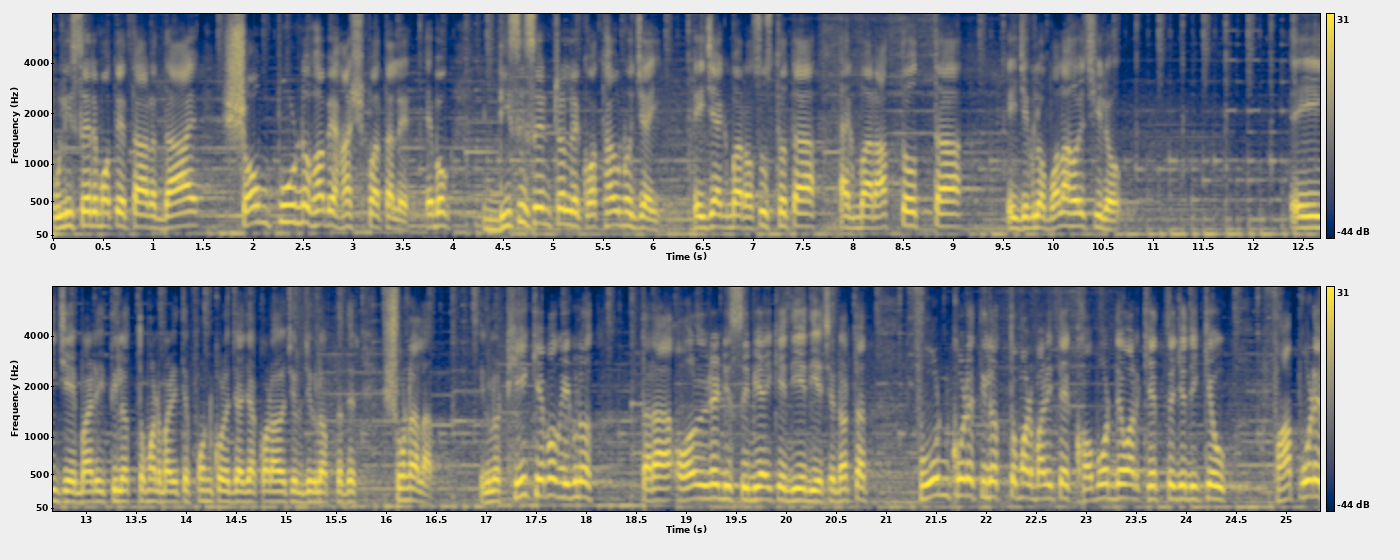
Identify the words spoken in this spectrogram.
পুলিশের মতে তার দায় সম্পূর্ণভাবে হাসপাতালে এবং ডিসি সেন্ট্রালের কথা অনুযায়ী, এই যে একবার অসুস্থতা, একবার আত্মহত্যা, এই যেগুলো বলা হয়েছিল এই যে বাড়ি তিলোত্তমার বাড়িতে ফোন করে যা যা করা হয়েছিল, যেগুলো আপনাদের শোনালাম। এগুলো ঠিক এবং এগুলো তারা অলরেডি সিবিআইকে দিয়ে দিয়েছেন অর্থাৎ ফোন করে তিলোত্তমার বাড়িতে খবর দেওয়ার ক্ষেত্রে যদি কেউ ফাঁপড়ে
